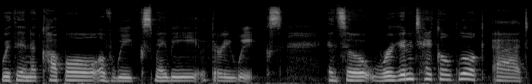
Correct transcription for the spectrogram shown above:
within a couple of weeks, maybe three weeks. And so, we're going to take a look at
